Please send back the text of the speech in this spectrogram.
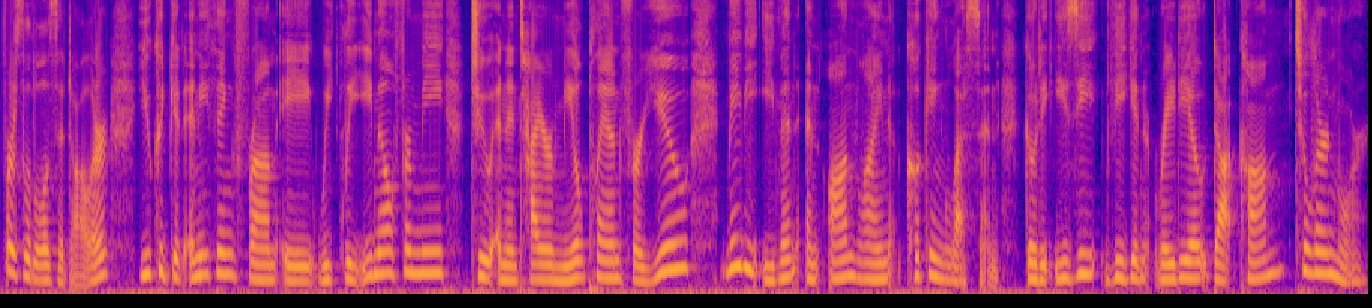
for as little as a dollar. You could get anything from a weekly email from me to an entire meal plan for you, maybe even an online cooking lesson. Go to easyveganradio.com to learn more.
